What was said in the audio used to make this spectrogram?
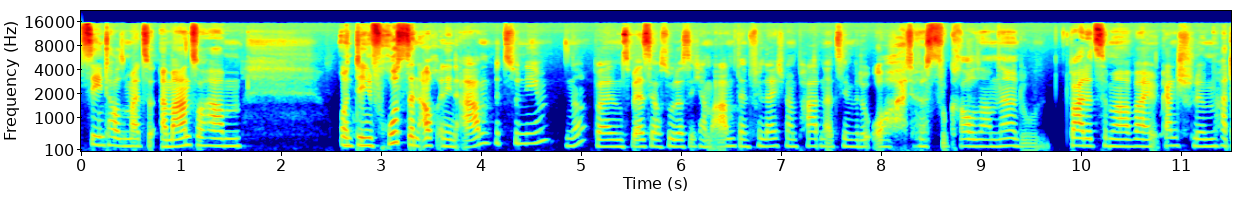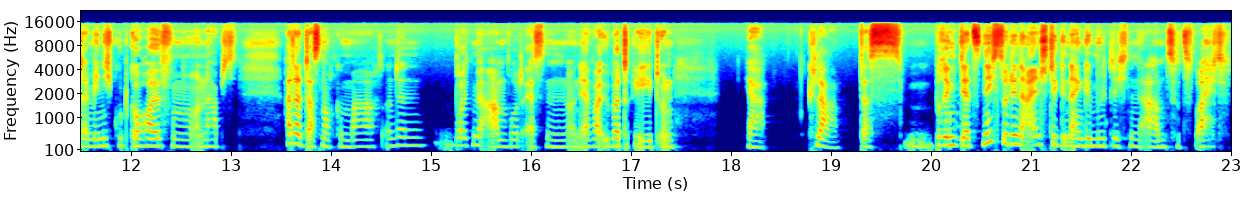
10.000 Mal zu ermahnt zu haben. Und den Frust dann auch in den Abend mitzunehmen, ne? Weil sonst wäre es ja auch so, dass ich am Abend dann vielleicht meinem Partner erzählen würde, oh, du wirst so grausam, ne? Du Badezimmer war ganz schlimm, hat er mir nicht gut geholfen und hab ich, hat er das noch gemacht und dann wollten wir Abendbrot essen und er war überdreht und ja, klar, das bringt jetzt nicht so den Einstieg in einen gemütlichen Abend zu zweit.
